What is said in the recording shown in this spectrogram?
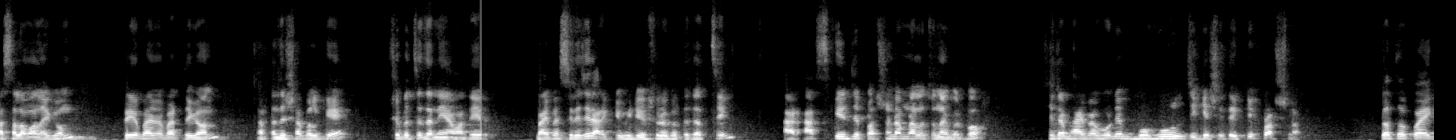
আসসালামু আলাইকুম। প্রিয় ভাই ব্যাপারীগণ আপনাদের সকলকে শুভেচ্ছা জানিয়ে আমাদের বাইপাস সিরিজের আরেকটি ভিডিও শুরু করতে যাচ্ছি। আর আজকের যে প্রশ্নটা আমরা আলোচনা করব, সেটা ভাইবা বোর্ডে বহুল জিজ্ঞাসিত একটি প্রশ্ন। গত কয়েক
